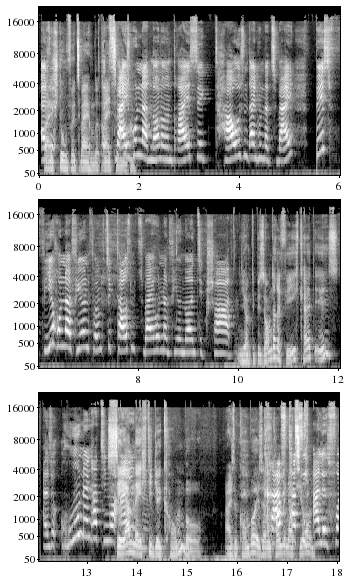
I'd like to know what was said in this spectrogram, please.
Bei Also Stufe 213. 239.102 bis 454.294 Schaden. Ja, und die besondere Fähigkeit ist Also Runen hat sie nur sehr eine. mächtige Combo. Also Combo ist eine Kraft hat sie Kombination. alles voll.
